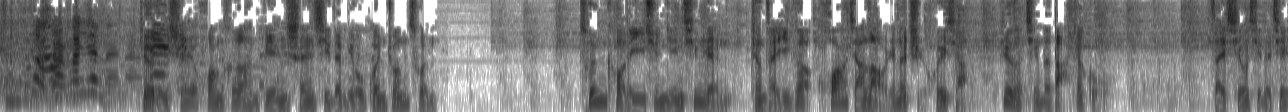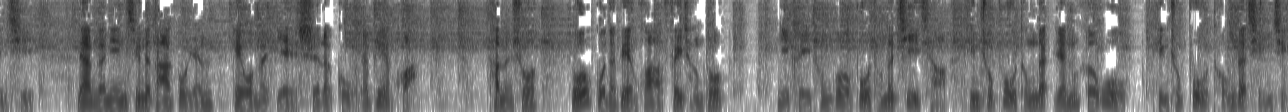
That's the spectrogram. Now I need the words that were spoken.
这里是黄河岸边山西的刘关庄村。村口的一群年轻人正在一个花甲老人的指挥下热情地打着鼓。在休息的间隙，两个年轻的打鼓人给我们演示了鼓的变化。他们说，锣鼓的变化非常多，你可以通过不同的技巧听出不同的人和物，听出不同的情景。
